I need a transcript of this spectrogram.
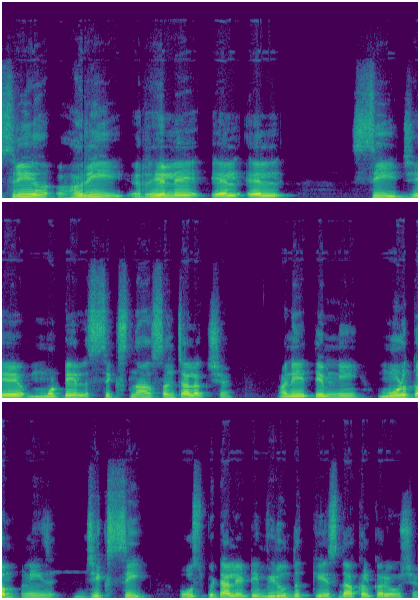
શ્રી હરિ રેલે એલ એલ સી જે મોટેલ સિક્સના સંચાલક છે અને તેમની મૂળ કંપની જીક્સી હોસ્પિટાલિટી વિરુદ્ધ કેસ દાખલ કર્યો છે.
